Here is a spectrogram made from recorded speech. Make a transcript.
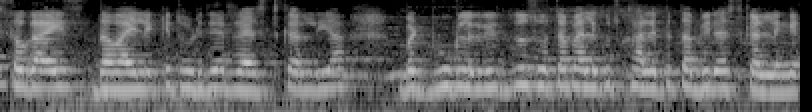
सो गाइस दवाई लेके थोड़ी देर रेस्ट कर लिया बट भूख लग रही थी तो सोचा पहले कुछ खा लेते, तभी रेस्ट कर लेंगे।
